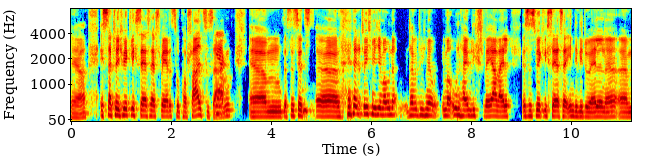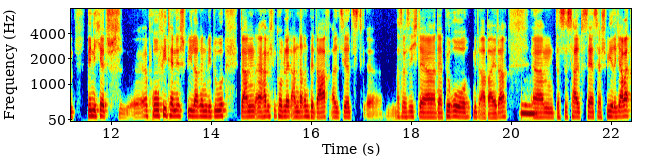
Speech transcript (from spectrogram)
Ja, ist natürlich wirklich sehr, sehr schwer, das so pauschal zu sagen. Ja. Ähm, das ist jetzt äh, natürlich mich immer natürlich mir immer unheimlich schwer, weil es ist wirklich sehr, sehr individuell. Ne? Ähm, bin ich jetzt äh, Profi-Tennisspielerin wie du, dann äh, habe ich einen komplett anderen Bedarf als jetzt, äh, was weiß ich, der der Büromitarbeiter. Mhm. Ähm, das ist halt sehr, sehr schwierig. Aber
